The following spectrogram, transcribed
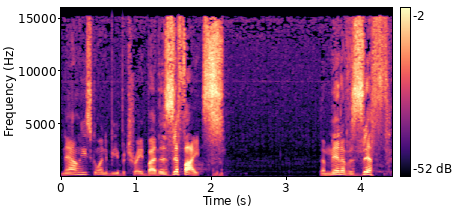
Now he's going to be betrayed by the Ziphites, the men of Ziph.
